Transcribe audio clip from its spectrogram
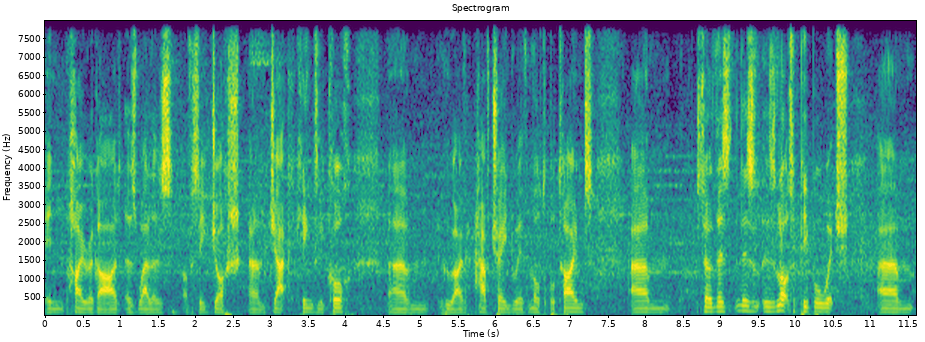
in high regard, as well as obviously Josh and Jack Kingsley Koch um, who I have trained with multiple times. Um, so there's there's there's lots of people which um,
